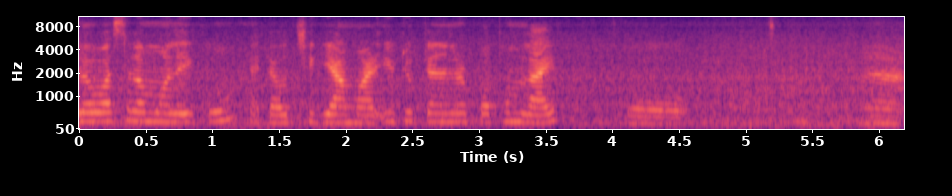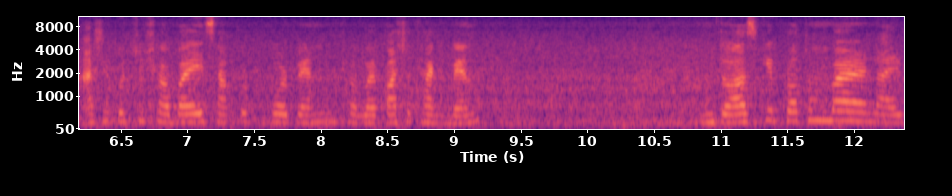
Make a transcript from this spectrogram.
হ্যালো আসসালামু আলাইকুম এটা হচ্ছে গিয়ে আমার ইউটিউব চ্যানেলের প্রথম লাইভ তো আশা করছি সবাই সাপোর্ট করবেন, সবাই পাশে থাকবেন। তো আজকে প্রথমবার লাইভ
